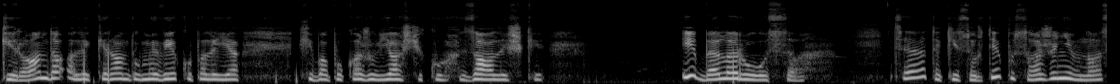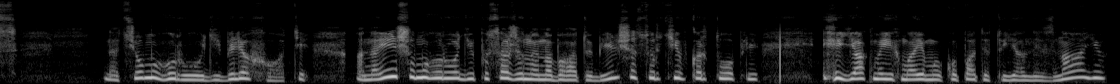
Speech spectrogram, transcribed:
кіранда, але кіранду ми викопали, я хіба покажу в ящику залишки. І белароса. Це такі сорти посаджені в нас на цьому городі, біля хати. А на іншому городі посаджено набагато більше сортів картоплі. І як ми їх маємо копати, то я не знаю.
